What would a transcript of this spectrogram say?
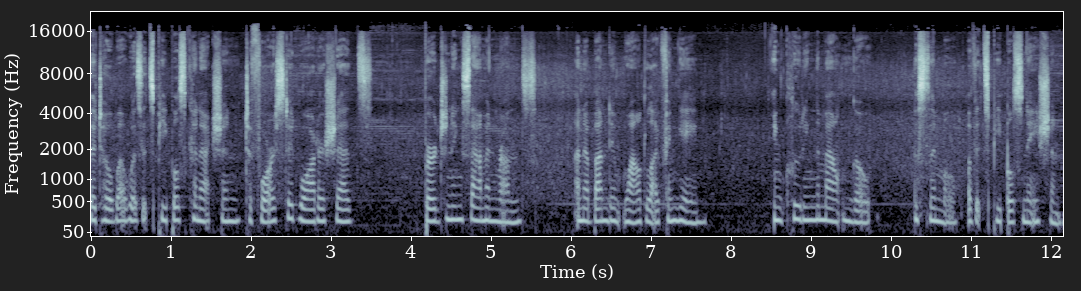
the Toba was its people's connection to forested watersheds, burgeoning salmon runs, and abundant wildlife and game, including the mountain goat, the symbol of its people's nation.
